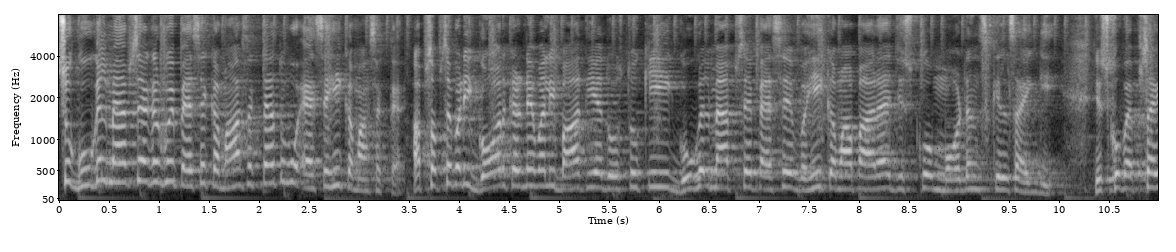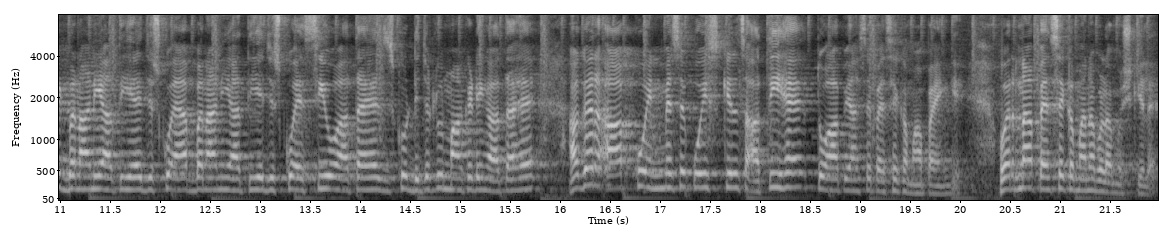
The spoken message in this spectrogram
सो गूगल मैप से अगर कोई पैसे कमा सकता है तो वो ऐसे ही कमा सकता है। अब सबसे बड़ी गौर करने वाली बात यह है दोस्तों कि गूगल मैप से पैसे वही कमा पा रहा है जिसको मॉडर्न स्किल्स आएँगी, जिसको वेबसाइट बनानी आती है, जिसको ऐप बनानी आती है, जिसको एस e आता है, जिसको डिजिटल मार्केटिंग आता है। अगर आपको इनमें से कोई स्किल्स आती है तो आप यहाँ से पैसे कमा पाएँगे, वरना पैसे कमाना बड़ा मुश्किल है।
